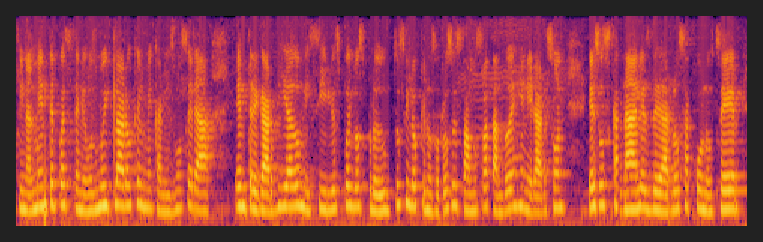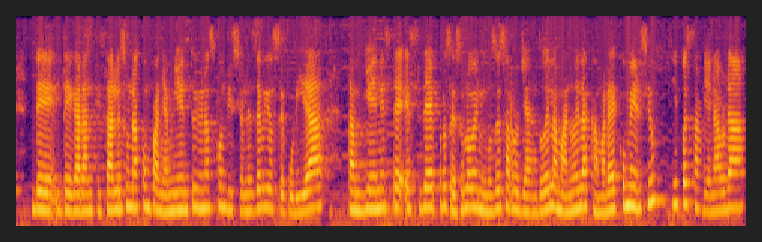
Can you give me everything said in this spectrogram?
Finalmente, pues tenemos muy claro que el mecanismo será entregar vía domicilios pues los productos y lo que nosotros estamos tratando de generar son esos canales de darlos a conocer, de, garantizarles un acompañamiento y unas condiciones de bioseguridad. También este, este proceso lo venimos desarrollando de la mano de la Cámara de Comercio y pues también habrá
